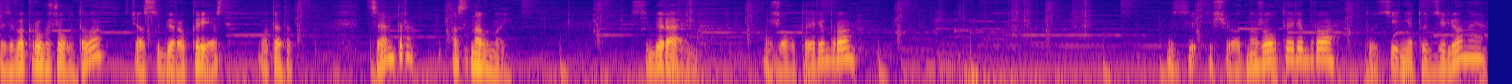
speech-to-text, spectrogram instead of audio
То есть вокруг желтого сейчас соберу крест, вот этот центр основной. Собираем желтое ребро. Здесь еще одно желтое ребро. Тут синее, тут зеленое.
